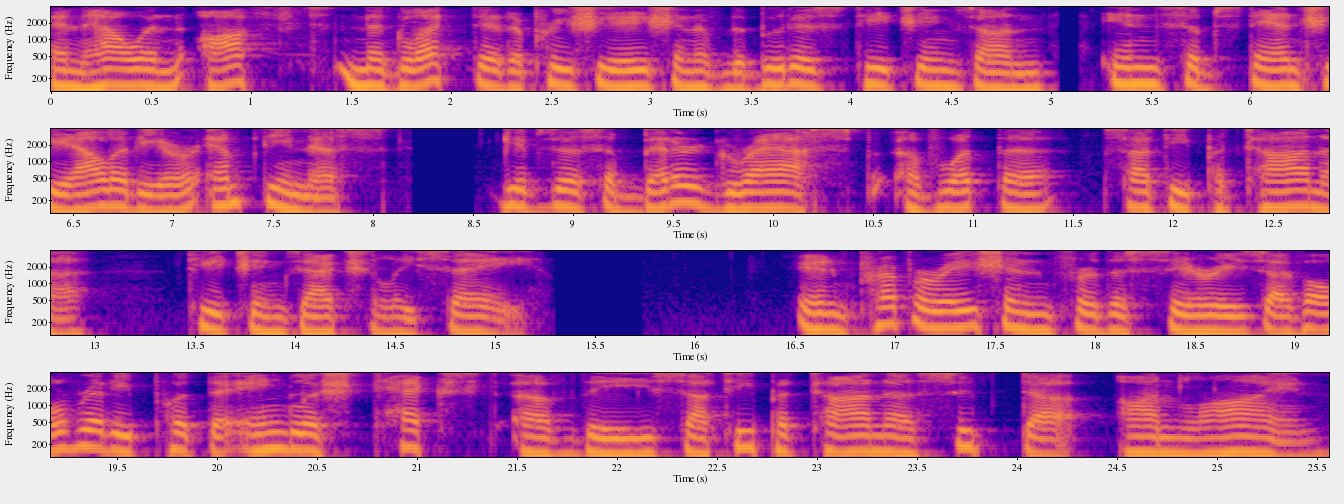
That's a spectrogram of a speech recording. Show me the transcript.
and how an oft neglected appreciation of the Buddha's teachings on insubstantiality or emptiness gives us a better grasp of what the Satipatthana teachings actually say. In preparation for this series, I've already put the English text of the Satipatthana Sutta online,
